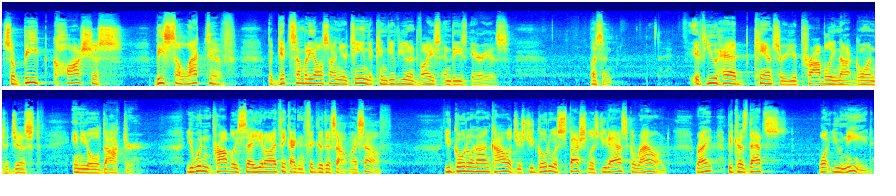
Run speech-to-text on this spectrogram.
So be cautious, be selective, but get somebody else on your team that can give you an advice in these areas. Listen, if you had cancer, you're probably not going to just any old doctor. You wouldn't probably say, you know, I think I can figure this out myself. You'd go to an oncologist, you'd go to a specialist, you'd ask around, right? Because that's what you need.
